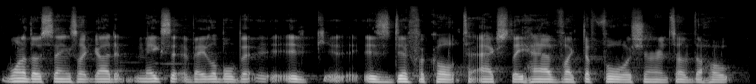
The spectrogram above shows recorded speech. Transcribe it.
one of those things like God makes it available, but it is difficult to actually have like the full assurance of the hope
